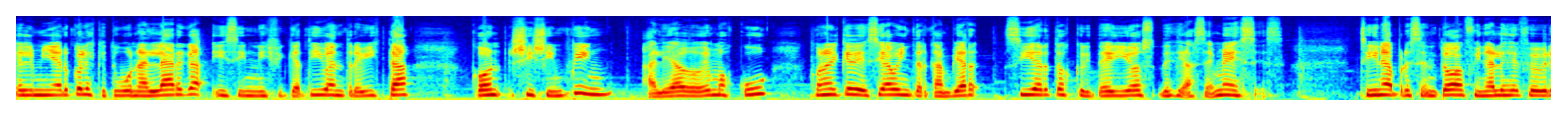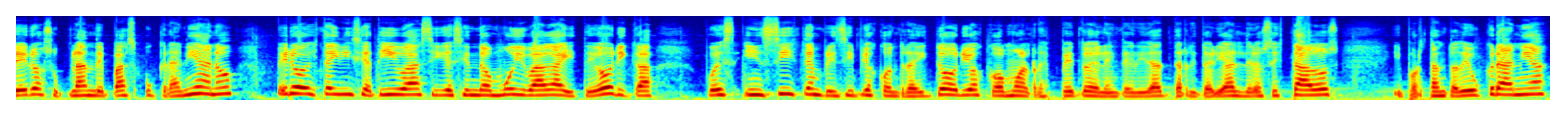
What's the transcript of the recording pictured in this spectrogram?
el miércoles que tuvo una larga y significativa entrevista con Xi Jinping, aliado de Moscú, con el que deseaba intercambiar ciertos criterios desde hace meses. China presentó a finales de febrero su plan de paz ucraniano, pero esta iniciativa sigue siendo muy vaga y teórica, pues insiste en principios contradictorios como el respeto de la integridad territorial de los estados y por tanto de Ucrania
